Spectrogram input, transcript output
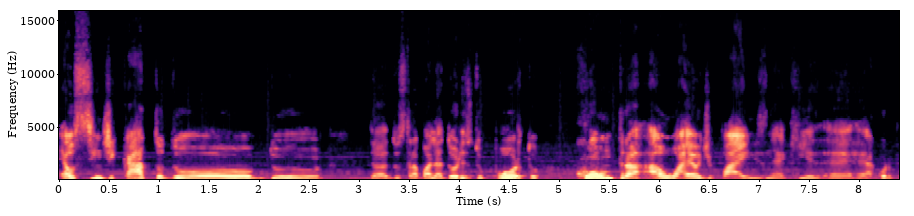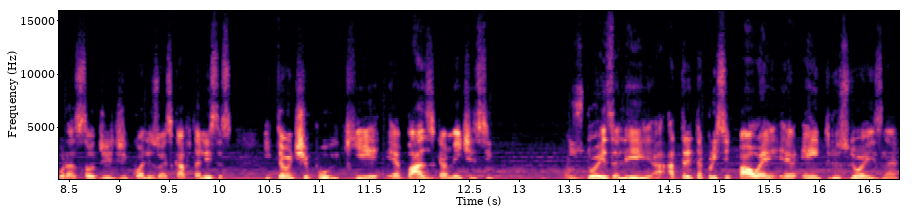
é o sindicato do, do, dos trabalhadores do porto contra a Wild Pines, né? Que é, é a corporação de, de coalizões capitalistas. Então, tipo, que é basicamente os dois ali. A, a treta principal é, é- é entre os dois, né?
